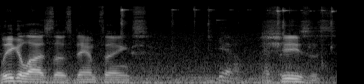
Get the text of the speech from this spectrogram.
Legalize those damn things. Yeah. Jesus.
